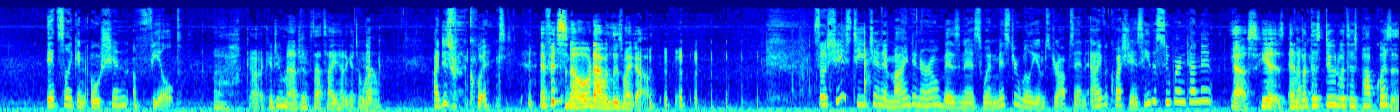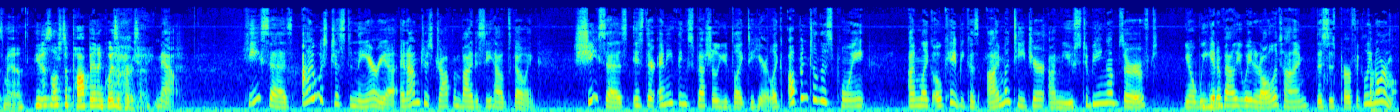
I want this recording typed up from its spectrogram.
it's like an ocean of field. oh, God, could you imagine if that's how you had to get to work? No. I just quit. If it snowed, I would lose my job. So she's teaching and minding her own business when Mr. Williams drops in. And I have a question. Is he the superintendent? Yes, he is. And but this dude with his pop quizzes, man, he just loves to pop in and quiz a person. Now, he says, I was just in the area and I'm just dropping by to see how it's going. She says, Is there anything special you'd like to hear? Like, up until this point, I'm like, okay, because I'm a teacher, I'm used to being observed. You know, we get mm-hmm. evaluated all the time. This is perfectly normal.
